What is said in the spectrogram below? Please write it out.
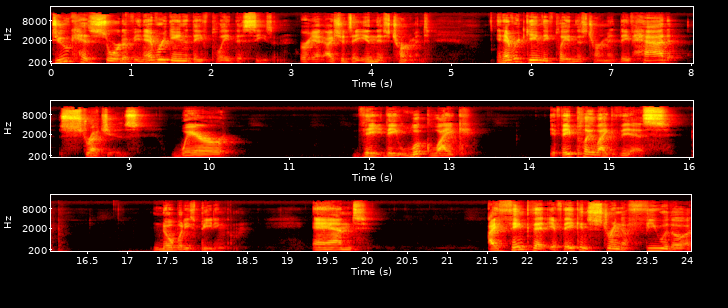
Duke has sort of, in every game that they've played this season, or I should say in this tournament, in every game they've played in this tournament, they've had stretches where they they look like if they play like this, nobody's beating them. And I think that if they can string a few of those,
